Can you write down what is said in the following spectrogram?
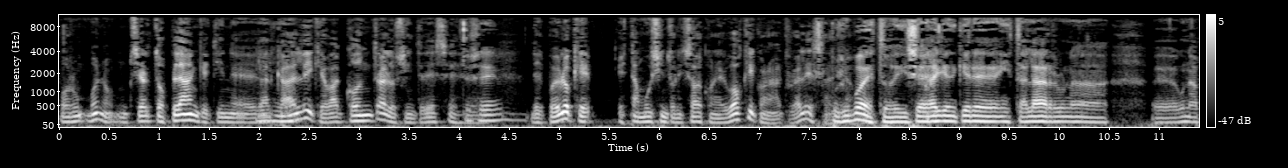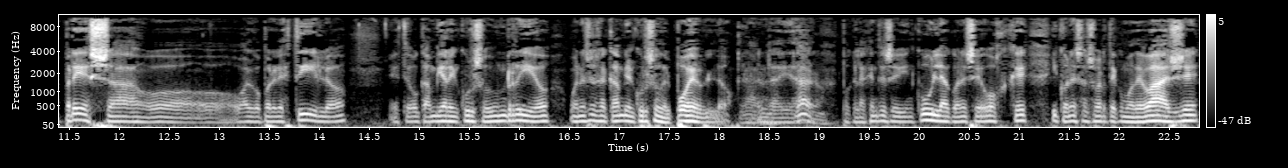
por un, bueno un cierto plan que tiene el alcalde y que va contra los intereses Sí, de- sí. del pueblo que están muy sintonizados con el bosque y con la naturaleza. Por digamos. supuesto, y si alguien quiere instalar una, eh, una presa o, o algo por el estilo, este, o cambiar el curso de un río, bueno, eso ya cambia el curso del pueblo, Claro, en realidad. claro. Porque la gente se vincula con ese bosque y con esa suerte como de valle,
